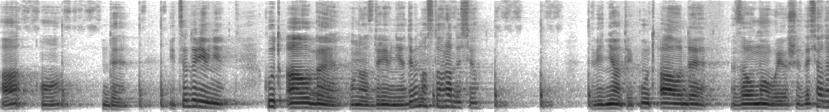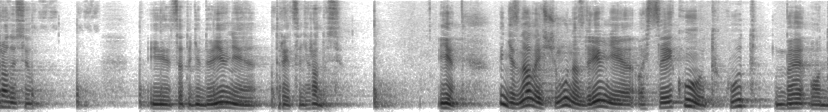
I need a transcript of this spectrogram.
АОД. І це дорівнює. Кут АОБ у нас дорівнює 90 градусів. Відняти кут АОД за умовою 60 градусів. І це тоді дорівнює 30 градусів. Є. Ми дізналися, чому нас дорівнює ось цей кут. Кут БОД.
